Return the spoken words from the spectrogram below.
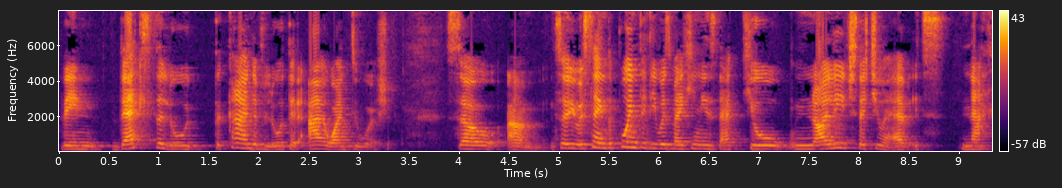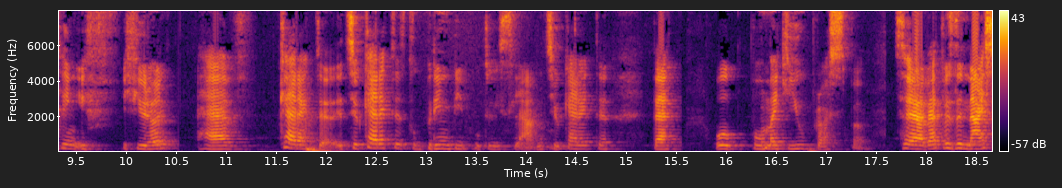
then that's the Lord, the kind of Lord that I want to worship. So, um, so he was saying the point that he was making is that your knowledge that you have, it's nothing if, if you don't have character. It's your character that will bring people to Islam. It's your character that will, will make you prosper. So yeah, that was a nice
